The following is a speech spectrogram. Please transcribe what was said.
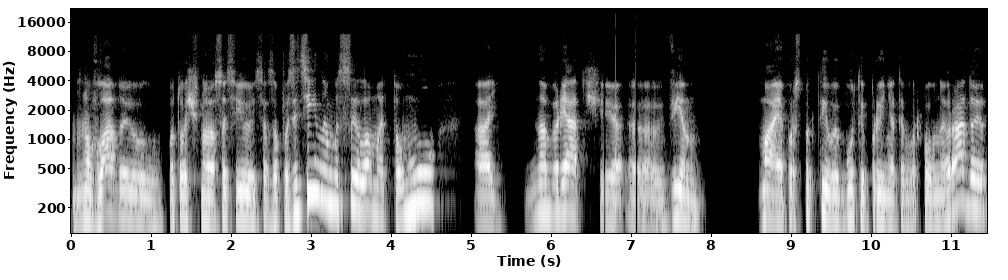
ну, владою поточною асоціюється з опозиційними силами, тому а, навряд чи е, він має перспективи бути прийнятим Верховною Радою.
